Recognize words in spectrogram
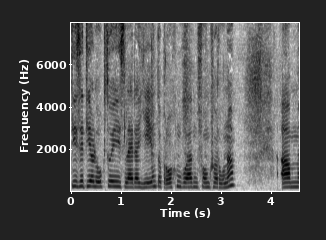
Diese Dialogtour ist leider je unterbrochen worden von Corona. Ähm,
